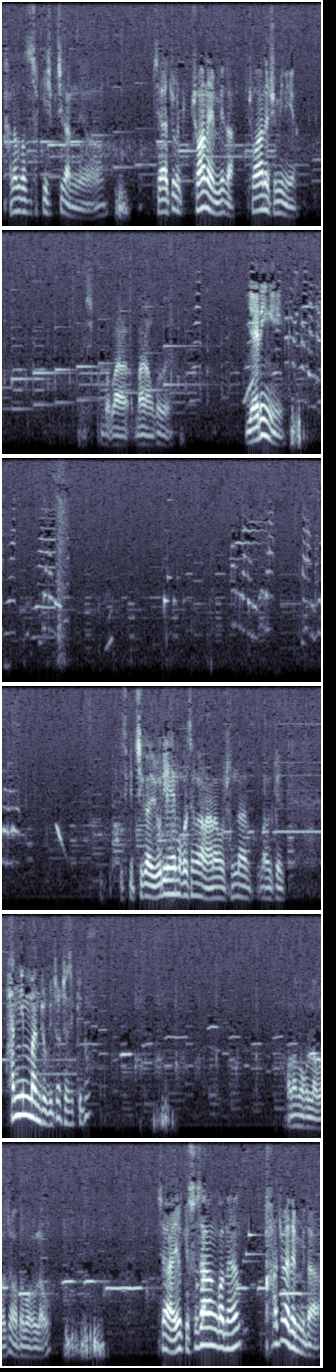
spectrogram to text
가는 버섯 찾기 쉽지가 않네요. 제가 좀 좋아하는 애입니다. 좋아하는 주민이에요. 뭐 말, 말한 거 왜? 예링이. 이 새끼 지가 요리해 먹을 생각 안 하고 존나 막 이렇게 한 입 만족이죠 저 새끼도? 얻어 먹으려고 하죠 얻어 먹으려고. 자 이렇게 수상한 거는 파줘야 됩니다.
